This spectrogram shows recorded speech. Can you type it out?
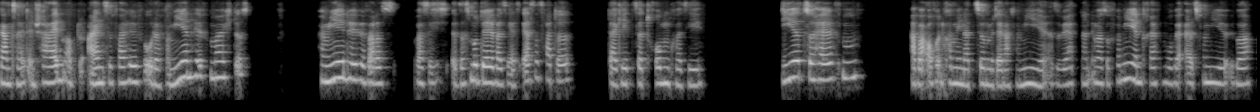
kannst du halt entscheiden, ob du Einzelfallhilfe oder Familienhilfe möchtest. Familienhilfe war das, was ich äh, das Modell, was ich als 1. hatte. Da geht's da drum, quasi dir zu helfen, aber auch in Kombination mit deiner Familie. Also, wir hatten dann immer so Familientreffen, wo wir als Familie über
